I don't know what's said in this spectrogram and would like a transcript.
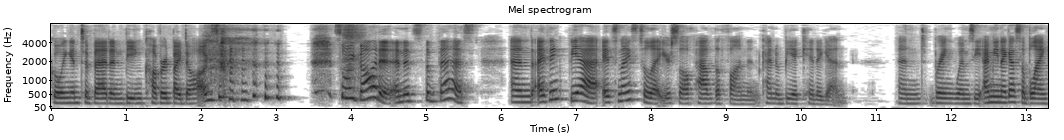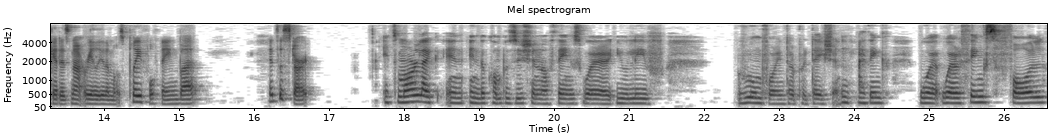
going into bed and being covered by dogs. so I got it and it's the best. And I think, yeah, it's nice to let yourself have the fun and kind of be a kid again and bring whimsy. I mean, I guess a blanket is not really the most playful thing, but it's a start. it's more like in, in the composition of things where you leave room for interpretation. Mm-hmm. I think where, where things fall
